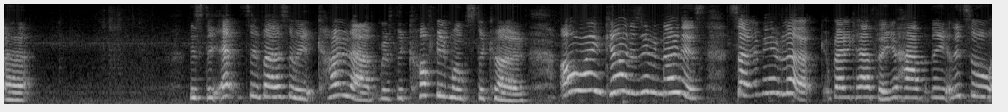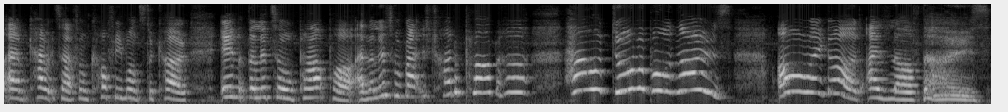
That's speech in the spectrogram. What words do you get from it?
uh, is the Etsyversary collab with the Coffee Monster Co. Oh my god, I didn't even know this. So if you look very carefully, you have the little um, character from Coffee Monster Co. in the little plant pot and the little rat is trying to plant her. How adorable are those? Oh my god, I love those.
